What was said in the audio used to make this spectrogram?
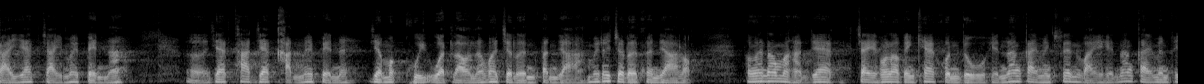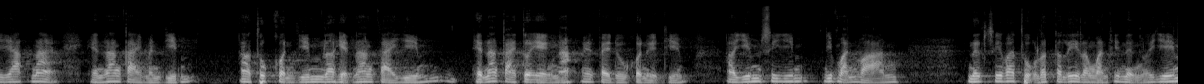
กายแยกใจไม่เป็นนะแยกธาตุแยกขันไม่เป็นนะอย่ามาคุยอวดเรานะว่าเจริญปัญญา ไม่ได้เจริญปัญญาหรอกเพราะงั้นต้องมาหัดแยกใจของเราเป็นแค่คนดู เห็นร่างกายมันเคลื่อนไหว เห็นร่างกายมันพยักหน้า เห็นร่างกายมันยิ้ม อาทุกคนยิ้มแล้วเห็นร่างกายยิ้ม เห็นร่างกายตัวเองนะ ไม่ไปดูคนอื่นยิ้ม เอายิ้มซิยิ้ม ยิ้มหวานหวานนึกซิว่าถูกลอตเตอรี่รางวัลที่หนึ่งแล้วยิ้ม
